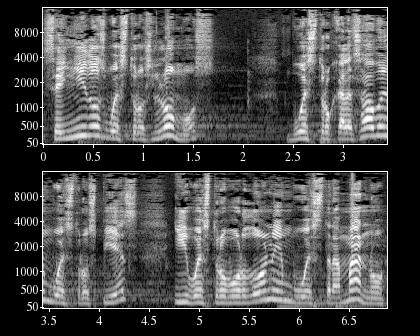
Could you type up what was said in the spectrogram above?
ceñidos vuestros lomos, vuestro calzado en vuestros pies y vuestro bordón en vuestra mano,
